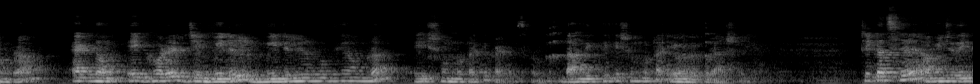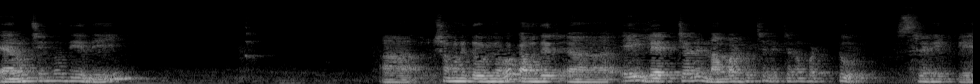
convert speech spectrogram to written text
আমরা একদম এই ঘরের যে মিডল মিডলের মধ্যে আমরা এই শূন্যটাকে প্র্যাকটিস করব। ডান দিক থেকে শূন্যটা এভাবে করে আসবে। ঠিক আছে, আমি যদি অ্যারো চিহ্ন দিয়ে দিই সম্মানিত অভিভাবক, আমাদের এই লেকচারের নাম্বার হচ্ছে লেকচার নাম্বার টু শ্রেণি প্লে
